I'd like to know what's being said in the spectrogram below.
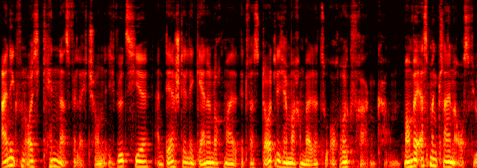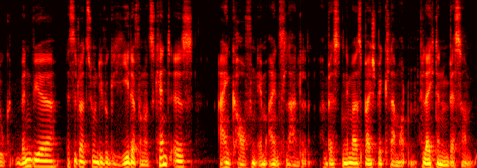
Einige von euch kennen das vielleicht schon. Ich würde es hier an der Stelle gerne nochmal etwas deutlicher machen, weil dazu auch Rückfragen kamen. Machen wir erstmal einen kleinen Ausflug. Wenn wir eine Situation, die wirklich jeder von uns kennt, ist, einkaufen im Einzelhandel. Am besten nehmen wir das Beispiel Klamotten. Vielleicht in einem besseren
